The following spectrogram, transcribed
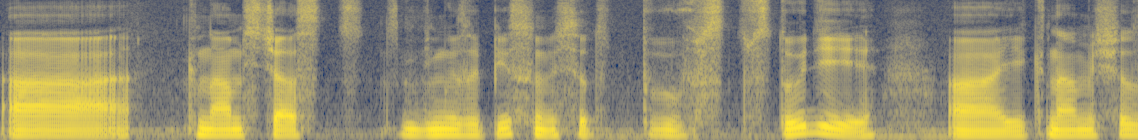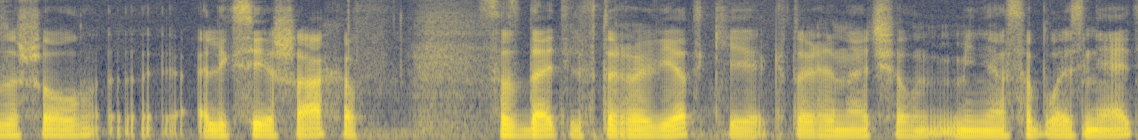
а, к нам сейчас, мы записываемся тут в студии, а, и к нам еще зашел Алексей Шахов, создатель второй ветки, который начал меня соблазнять.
